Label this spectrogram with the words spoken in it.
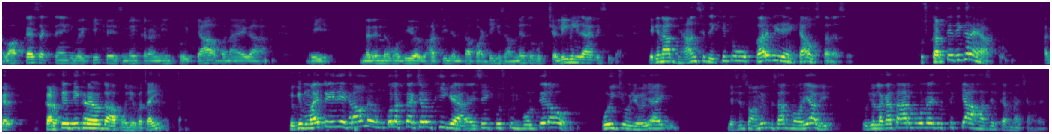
अब आप कह सकते हैं कि भाई ठीक है, इसमें एक रणनीति कोई क्या बनाएगा? भाई नरेंद्र मोदी और भारतीय जनता पार्टी के सामने तो कुछ चल ही नहीं रहा है किसी का। लेकिन आप ध्यान से देखिए तो वो कर भी रहे हैं क्या उस तरह से? कुछ करते दिख रहे हैं आपको? अगर करते दिख रहे हो तो आप मुझे बताइए। क्योंकि मैं तो ये देख रहा हूँ ना उनको लगता है चलो ठीक है यार ऐसे ही कुछ कुछ बोलते रहो कोई चीज़ हो जाएगी। जैसे स्वामी प्रसाद मौर्य भी वो जो लगातार बोल रहे थे उससे क्या हासिल करना चाह रहे थे?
